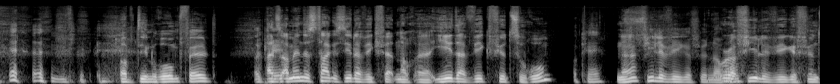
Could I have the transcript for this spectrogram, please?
Ob die in Rom fällt. Okay. Also am Ende des Tages, jeder Weg fährt nach, äh, jeder Weg führt zu Rom. Okay. Ne? Viele Wege führen nach Oder Rom. viele Wege führen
